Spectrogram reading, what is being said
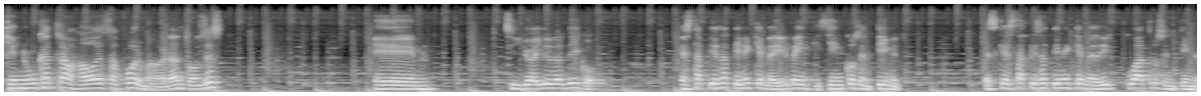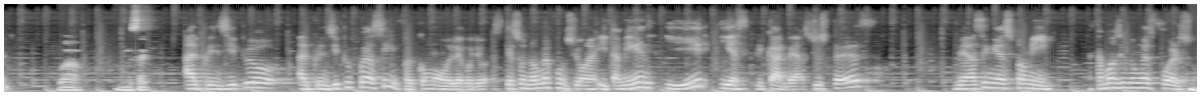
que nunca han trabajado de esa forma, ¿verdad? Entonces, eh, si yo a ellos les digo, esta pieza tiene que medir 25 centímetros, es que esta pieza tiene que medir 4 centímetros. Wow, exacto. Al principio, al principio fue así, fue como le digo yo, es que eso no me funciona. Y también ir y explicar, vea, si ustedes me hacen esto a mí, estamos haciendo un esfuerzo,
